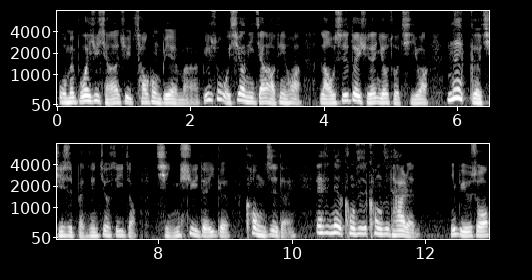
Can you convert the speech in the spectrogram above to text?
我们不会去想要去操控别人嘛？比如说，我希望你讲好听的话，老师对学生有所期望，那个其实本身就是一种情绪的一个控制的、欸。但是那个控制是控制他人。你比如说，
